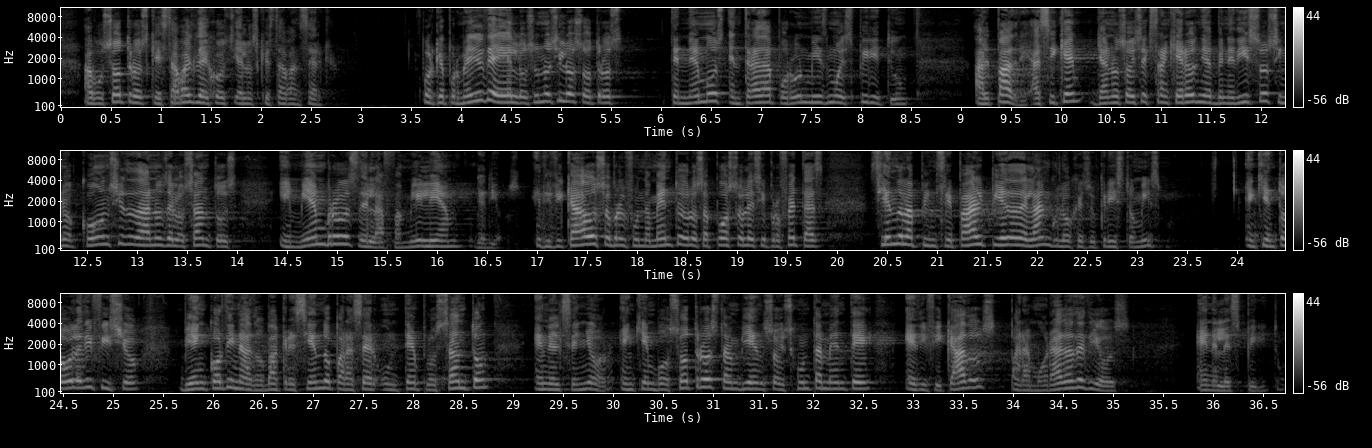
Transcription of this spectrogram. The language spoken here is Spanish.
a vosotros que estabais lejos y a los que estaban cerca. Porque por medio de él, los unos y los otros, tenemos entrada por un mismo espíritu al Padre. Así que ya no sois extranjeros ni advenedizos, sino conciudadanos de los santos y miembros de la familia de Dios, edificados sobre el fundamento de los apóstoles y profetas, siendo la principal piedra del ángulo Jesucristo mismo, en quien todo el edificio, bien coordinado, va creciendo para ser un templo santo en el Señor, en quien vosotros también sois juntamente edificados para morada de Dios en el Espíritu.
